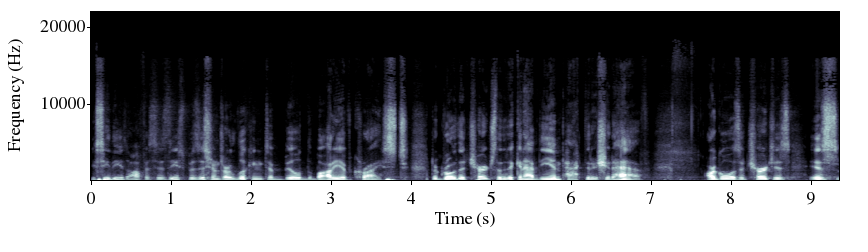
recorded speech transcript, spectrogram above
You see, these offices, these positions are looking to build the body of Christ, to grow the church so that it can have the impact that it should have. Our goal as a church is, is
